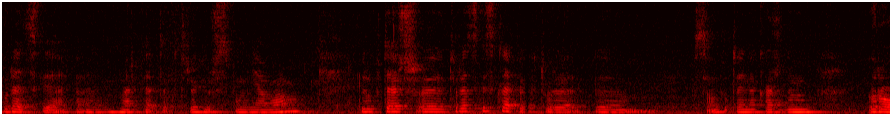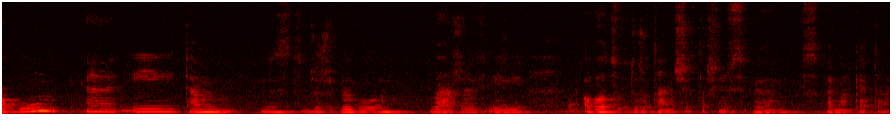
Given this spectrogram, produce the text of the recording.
tureckie e, markety, o których już wspomniałam, lub też e, tureckie sklepy, które e, są tutaj na każdym rogu e, i tam jest duży wybór warzyw i owoców dużo tańszych też niż w supermarketach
